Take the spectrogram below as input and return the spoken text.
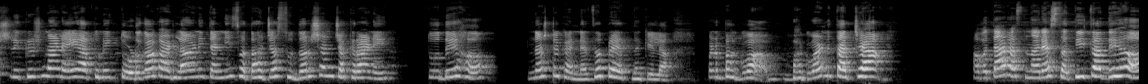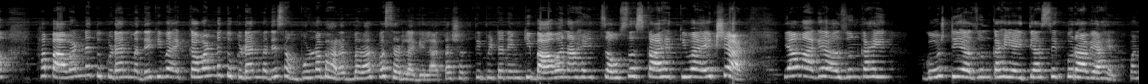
श्रीकृष्णाने यातून एक तोडगा काढला आणि त्यांनी स्वतःच्या सुदर्शन चक्राने तो देह नष्ट करण्याचा प्रयत्न केला. पण भगवा भगवंताच्या अवतार असणाऱ्या सतीचा देह हा बावन्न तुकड्यांमध्ये किंवा एकावन्न तुकड्यांमध्ये संपूर्ण भारतभरात पसरला गेला. आता शक्तिपीठ नेमकी बावन्न आहेत चौसष्ट आहेत किंवा एकशे आठ. यामागे अजून काही गोष्टी अजून काही ऐतिहासिक पुरावे आहेत. पण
